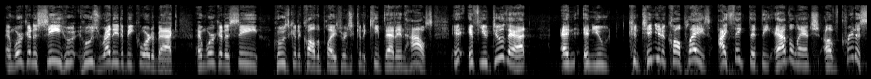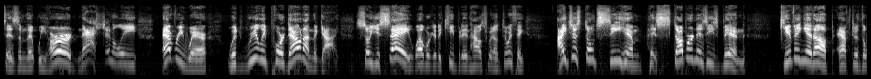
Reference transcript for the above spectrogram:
and we're going to see who, who's ready to be quarterback, and we're going to see who's going to call the plays. We're just going to keep that in house. If you do that, and and you continue to call plays, I think that the avalanche of criticism that we heard nationally everywhere would really pour down on the guy. So you say, well, we're going to keep it in house, we don't do anything. I just don't see him, as stubborn as he's been, giving it up after the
